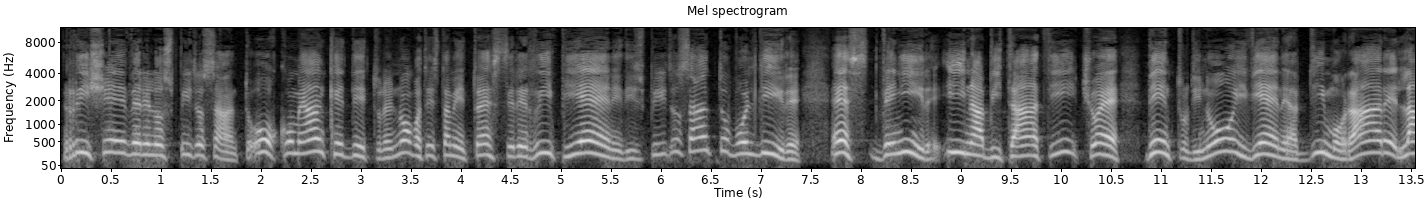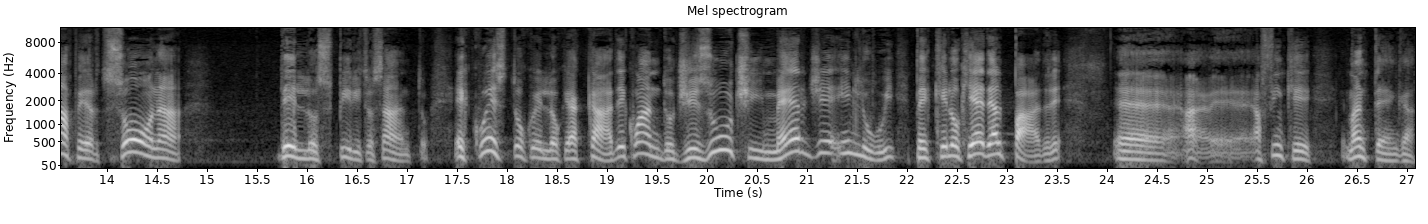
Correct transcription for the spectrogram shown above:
ricevere lo Spirito Santo, o come anche detto nel Nuovo Testamento, essere ripieni di Spirito Santo vuol dire es- venire inabitati, cioè dentro di noi viene a dimorare la persona dello Spirito Santo. E questo è quello che accade quando Gesù ci immerge in Lui perché lo chiede al Padre eh, eh, affinché mantenga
